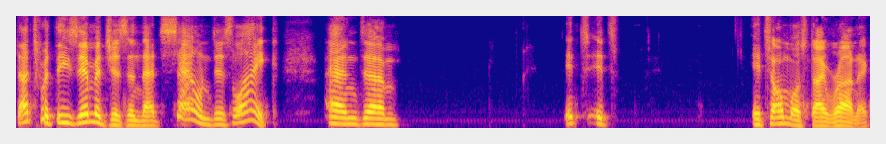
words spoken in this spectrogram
that's what these images and that sound is like, and um, it's it's it's almost ironic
